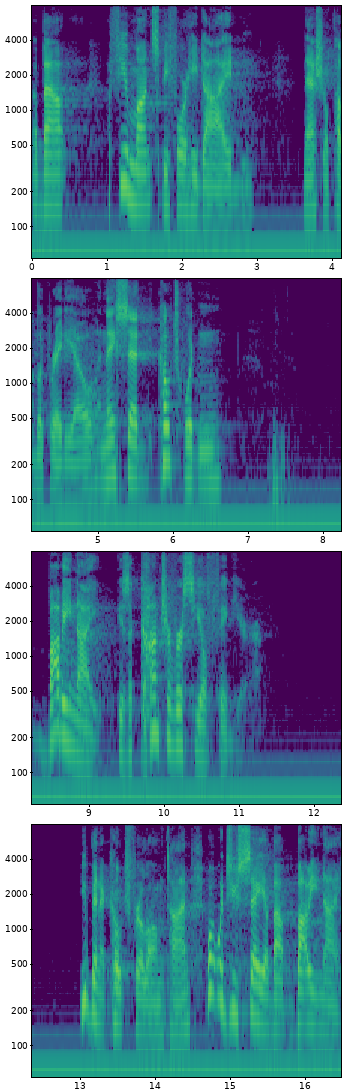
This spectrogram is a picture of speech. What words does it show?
about a few months before he died, National Public Radio, and they said, Coach Wooden, Bobby Knight is a controversial figure. You've been a coach for a long time. What would you say about Bobby Knight?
